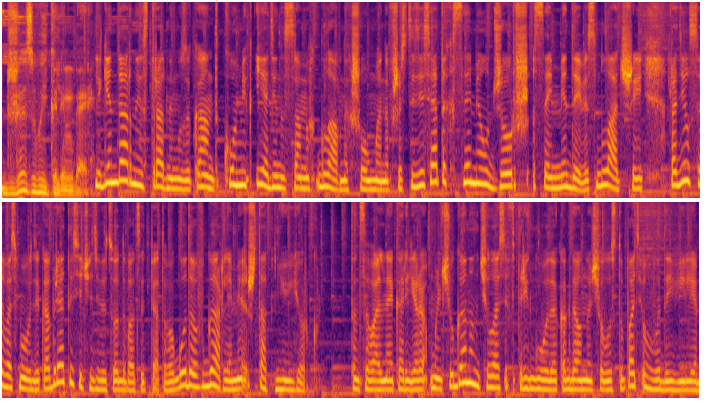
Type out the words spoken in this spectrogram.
Джазовый календарь. Легендарный эстрадный музыкант, комик и один из самых главных шоуменов 60-х Сэмюэл Джордж Сэмми Дэвис-младший родился 8 декабря 1925 года в Гарлеме, штат Нью-Йорк. Танцевальная карьера мальчугана началась в три года, когда он начал выступать в Водевиле.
